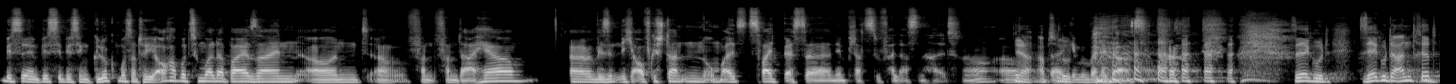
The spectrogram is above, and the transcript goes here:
bisschen, bisschen, bisschen Glück muss natürlich auch ab und zu mal dabei sein und äh, von, von daher äh, wir sind nicht aufgestanden, um als Zweitbester den Platz zu verlassen halt. Ne? Äh, ja, absolut. Da gehen wir weiter Gas. Sehr gut. Sehr guter Antritt.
